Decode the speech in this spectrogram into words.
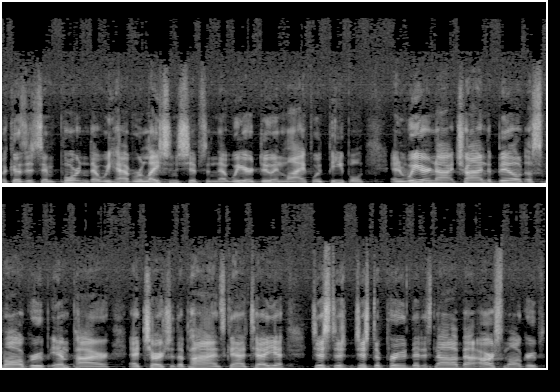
because it's important that we have relationships and that we are doing life with people. And we are not trying to build a small group empire at Church of the Pines. Can I tell you, just to, just to prove that it's not about our small groups,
